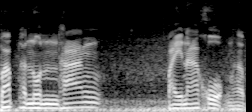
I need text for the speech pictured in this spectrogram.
ปรับถนนทางไปนาโคกนะครับ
